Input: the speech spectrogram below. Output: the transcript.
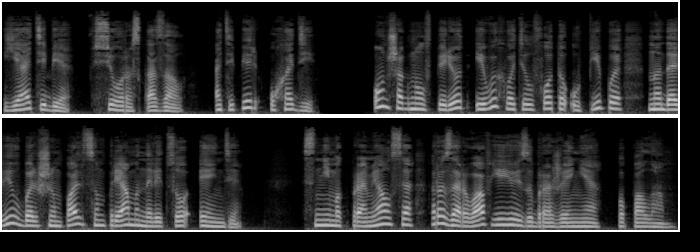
«Я тебе все рассказал, а теперь уходи». Он шагнул вперед и выхватил фото у Пипы, надавив большим пальцем прямо на лицо Энди. Снимок промялся, разорвав ее изображение пополам.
